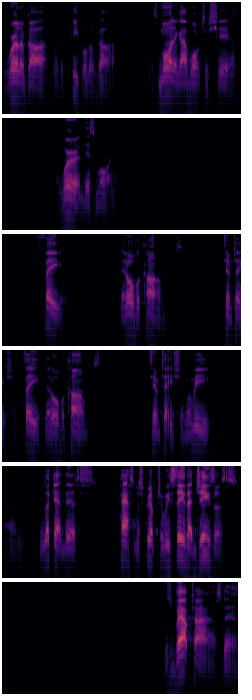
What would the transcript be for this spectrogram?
The word of God for the people of God. This morning I want to share a word this morning. faith that overcomes temptation. Faith that overcomes temptation. When we uh, look at this passage of scripture, we see that Jesus was baptized, and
